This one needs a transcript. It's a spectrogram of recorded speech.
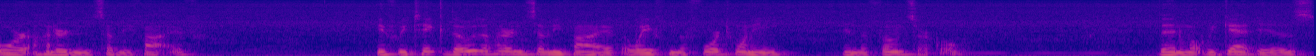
or 175. If we take those 175 away from the 420 in the phone circle, then what we get is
